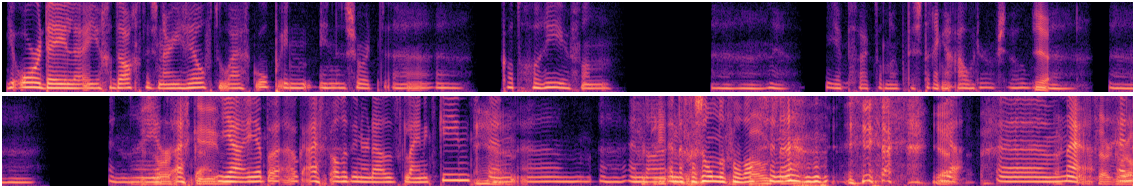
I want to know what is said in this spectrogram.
je oordelen en je gedachten naar jezelf toe eigenlijk op in, in een soort categorieën van. ja, je hebt vaak dan ook de strenge ouder of zo. Ja. Eh, eh, en eh, je hebt eigenlijk, kind. ja, je hebt ook eigenlijk altijd inderdaad het kleine kind Ja. en, ehm, eh, en, en de gezonde volwassene. boze. ja. ja. Ja. Ehm, nou ja, en,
